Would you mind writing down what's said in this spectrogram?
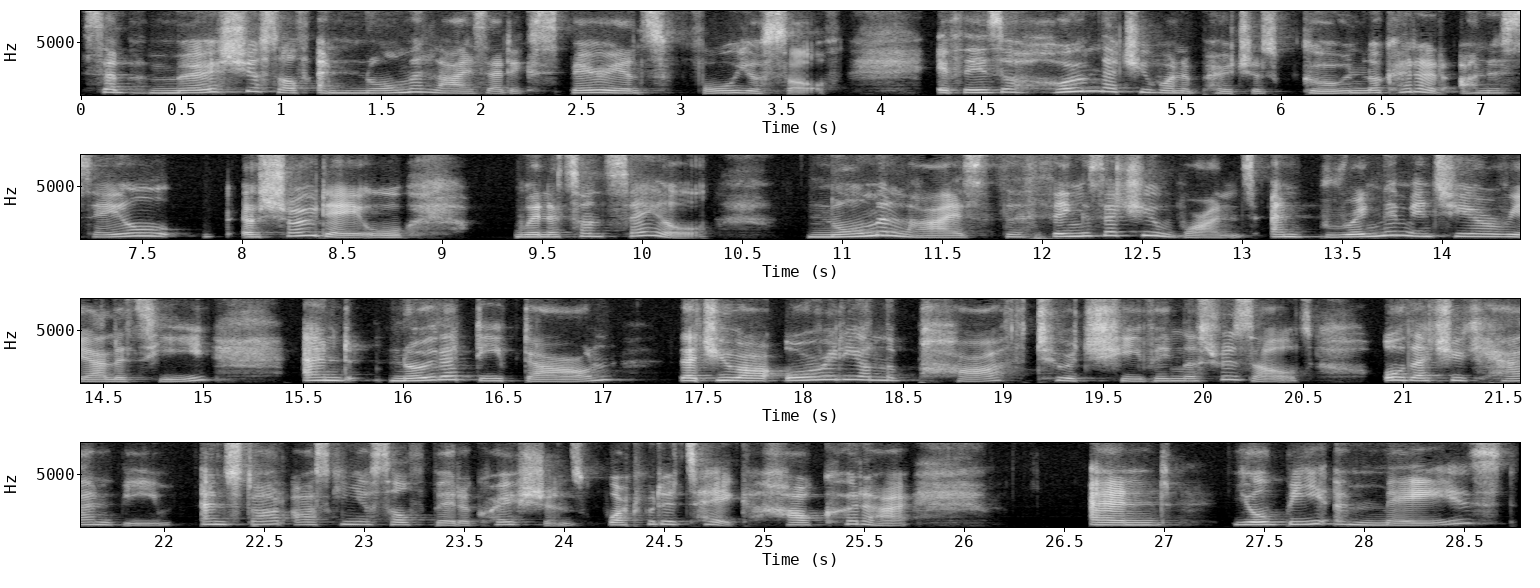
Submerge yourself and normalize that experience for yourself. If there's a home that you want to purchase, go and look at it on a sale, a show day, or when it's on sale. Normalize the things that you want and bring them into your reality and know that deep down that you are already on the path to achieving this result or that you can be and start asking yourself better questions. What would it take? How could I? And you'll be amazed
